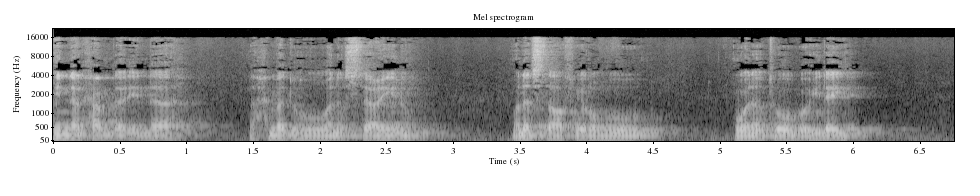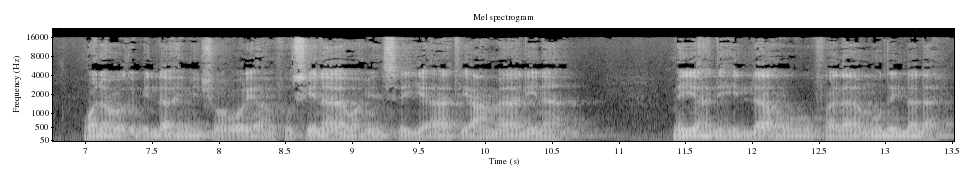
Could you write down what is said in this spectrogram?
إن الحمد لله نحمده ونستعينه ونستغفره ونتوب إليه ونعوذ بالله من شرور أنفسنا ومن سيئات أعمالنا من يهده الله فلا مضل له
